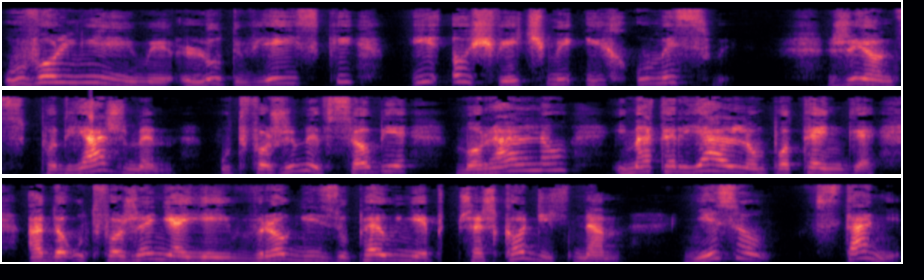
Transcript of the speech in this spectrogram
uwolnijmy lud wiejski i oświećmy ich umysły. Żyjąc pod jarzmem, utworzymy w sobie moralną i materialną potęgę, a do utworzenia jej wrogi zupełnie przeszkodzić nam nie są w stanie.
